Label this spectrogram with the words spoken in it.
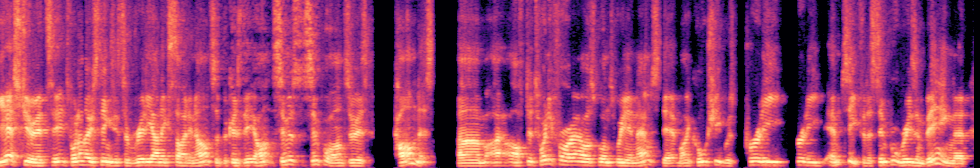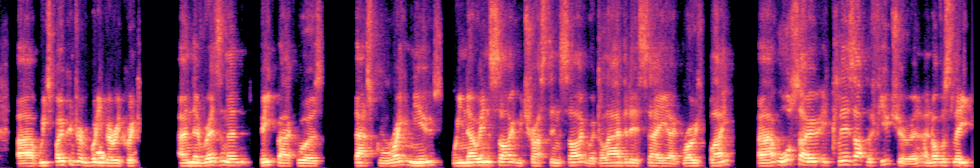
Yeah, Stu, it's, it's one of those things. It's a really unexciting answer because the simple answer is calmness. Um, I, after 24 hours, once we announced it, my call sheet was pretty pretty empty for the simple reason being that uh, we'd spoken to everybody very quickly, and the resonant feedback was, "That's great news. We know Insight. We trust Insight. We're glad that it's a, a growth play." Uh, also, it clears up the future, and, and obviously,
